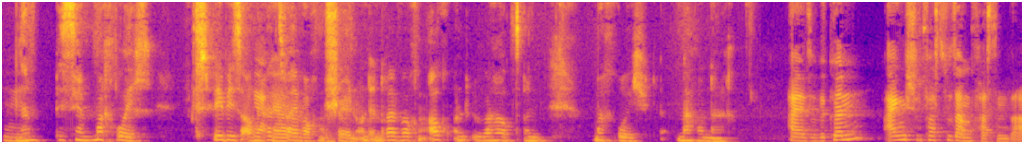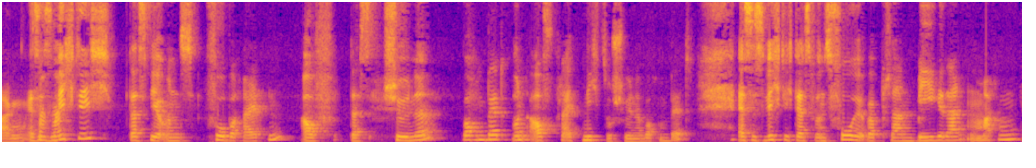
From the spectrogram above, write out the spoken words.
ne, bisschen, mach ruhig. Das Baby ist auch Ja, in ja. zwei Wochen schön und in drei Wochen auch und überhaupt und mach ruhig, nach und nach. Also, wir können eigentlich schon fast zusammenfassend sagen. Es ist Mhm. wichtig, dass wir uns vorbereiten auf das schöne Wochenbett und auf vielleicht nicht so schöne Wochenbett. Es ist wichtig, dass wir uns vorher über Plan B Gedanken machen,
